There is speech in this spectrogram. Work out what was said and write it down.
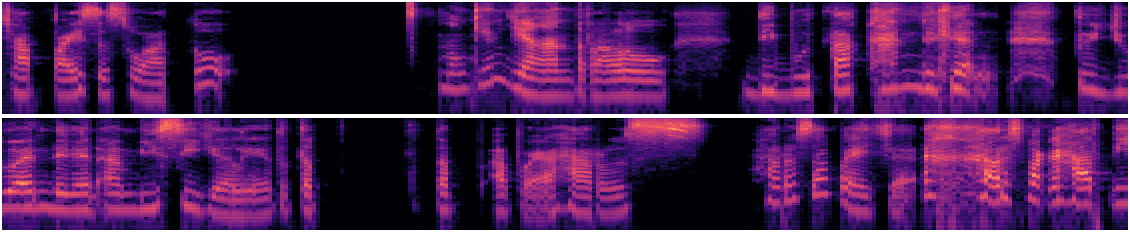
capai sesuatu mungkin jangan terlalu dibutakan dengan tujuan dengan ambisi kali ya. Tetap tetap apa ya harus harus apa ya cak harus pakai hati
